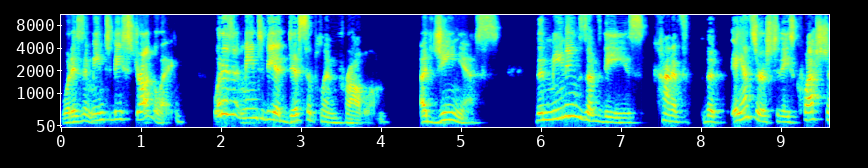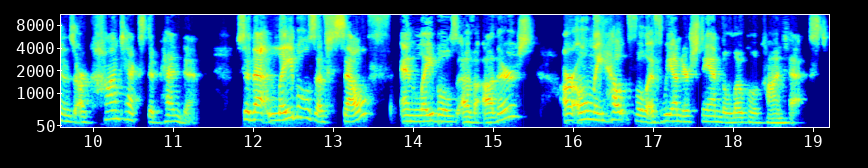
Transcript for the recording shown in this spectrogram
What does it mean to be struggling? What does it mean to be a discipline problem, a genius? The meanings of these kind of the answers to these questions are context dependent so that labels of self and labels of others are only helpful if we understand the local context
